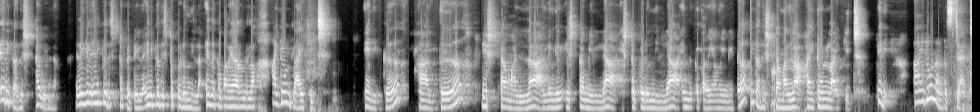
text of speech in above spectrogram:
എനിക്കത് ഇഷ്ടമില്ല. അല്ലെങ്കിൽ എനിക്കത് ഇഷ്ടപ്പെട്ടില്ല. എനിക്കത് ഇഷ്ടപ്പെടുന്നില്ല എന്നൊക്കെ പറയാറുണ്ടല്ലോ. ഐ ഡോണ്ട് ലൈക്ക് ഇറ്റ് എനിക്ക് അത് ഇഷ്ടമല്ല അല്ലെങ്കിൽ ഇഷ്ടമില്ല ഇഷ്ടപ്പെടുന്നില്ല എന്നൊക്കെ പറയാൻ വേണ്ടിയിട്ട് എനിക്കത് ഇഷ്ടമല്ല. ഐ ഡോണ്ട് ലൈക്ക് ഇറ്റ് ഇനി I don't understand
